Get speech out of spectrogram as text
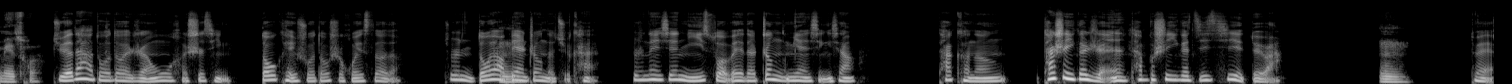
没错。绝大多的人物和事情都可以说都是灰色的，就是你都要辩嗯证的去看，就是那些你所谓的正面形象，他可能他是一个人，他不是一个机器，对吧？嗯对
